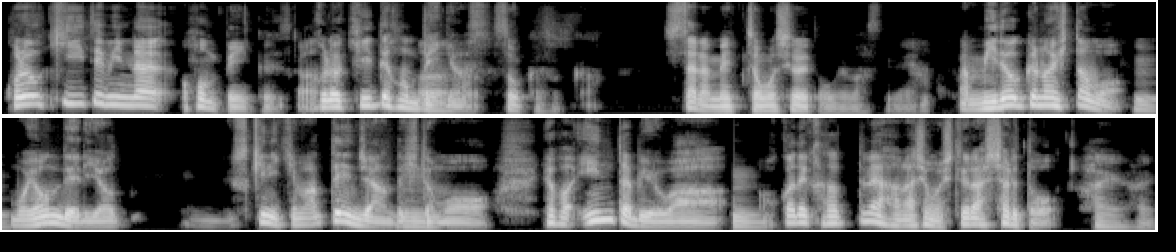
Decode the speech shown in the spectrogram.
これを聞いてみんな本編行くんですか？これを聞いて本編いきます。うんそうかそうか。したらめっちゃ面白いと思いますね。まあ、未読の人も、うんもう読んでるよ。好きに決まってんじゃんって人も、やっぱインタビューはうん、他で語ってない話もしてらっしゃるとはいはい。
